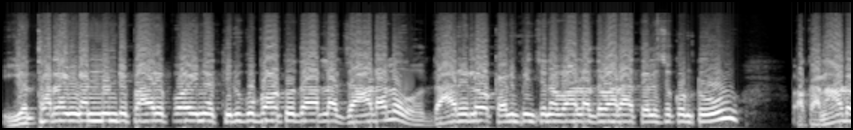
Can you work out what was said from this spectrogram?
యుద్ధరంగం నుండి పారిపోయిన తిరుగుబాటుదారుల జాడలు దారిలో కనిపించిన వాళ్ళ ద్వారా తెలుసుకుంటూ ఒకనాడు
